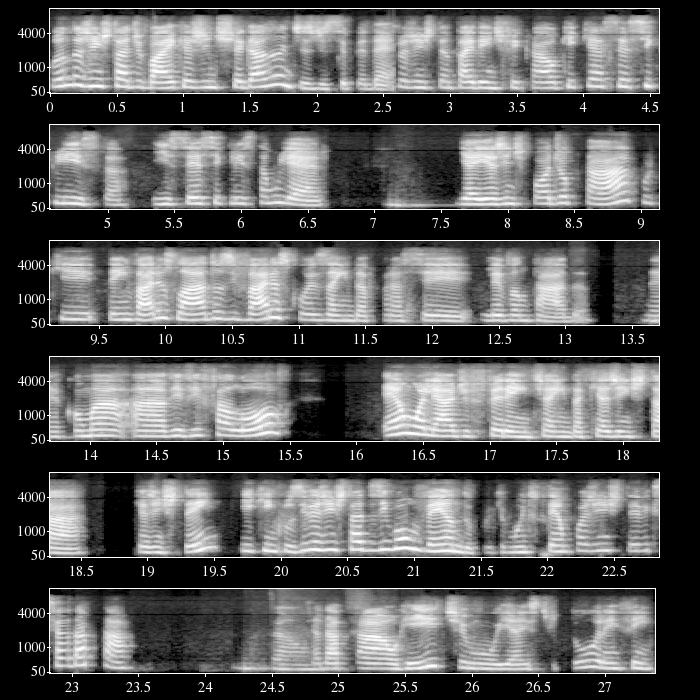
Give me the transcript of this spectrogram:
quando a gente está de bike, a gente chega antes de ser pedestre, para a gente tentar identificar o que, que é ser ciclista e ser ciclista mulher. E aí a gente pode optar, porque tem vários lados e várias coisas ainda para ser levantada. Né? Como a, a Vivi falou, é um olhar diferente ainda que a gente está que a gente tem e que inclusive a gente está desenvolvendo, porque muito tempo a gente teve que se adaptar. Então, se adaptar ao ritmo e à estrutura, enfim.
